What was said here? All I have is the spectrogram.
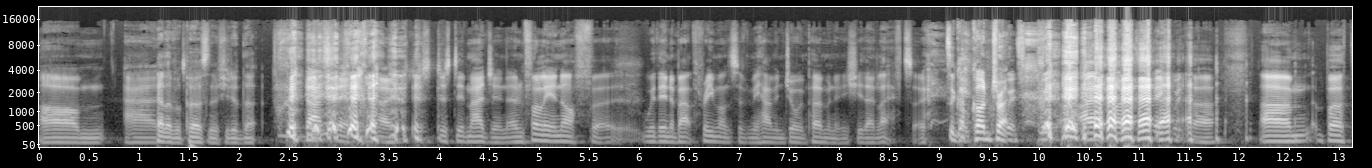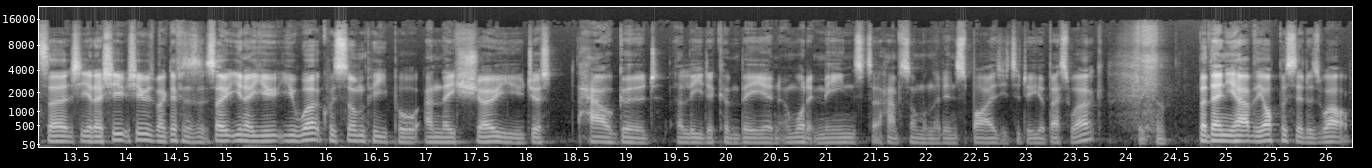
Um, and Hell of a person if she did that. that's it. You know, just, just imagine. And funnily enough, uh, within about three months of me having joined permanently, she then left. So to got contracts. we- we- I had time stick with her. Um, but uh, she, you know, she she was magnificent. So you know, you you work with some people, and they show you just how good a leader can be, and, and what it means to have someone that inspires you to do your best work. But then you have the opposite as well.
